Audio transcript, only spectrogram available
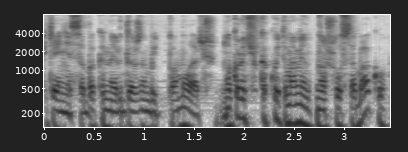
Хотя не, собака, наверное, должна быть помладше. Ну, короче, в какой-то момент нашел собаку.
